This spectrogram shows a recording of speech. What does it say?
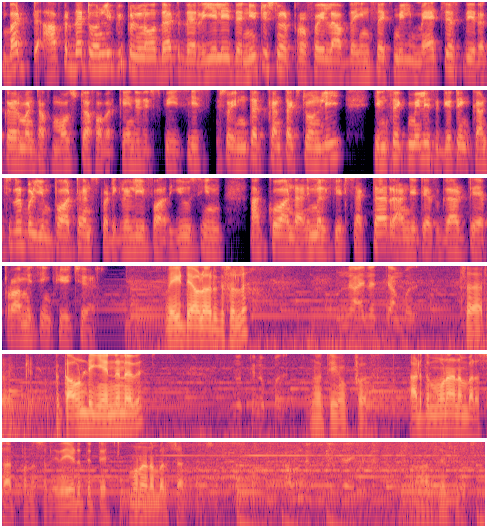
But after that only people know that the really the nutritional profile of the insect meal matches the requirement of most of our candidate species. So in that context only insect meal is getting considerable importance particularly for use in aqua and animal feed sector and it has got a promising future. வெயிட் எவ்வளோ இருக்குது சொல்லு ஒன்று ஐநூற்றி ஐம்பது சரி ஓகே இப்போ கவுண்டிங் என்னென்னது நூற்றி முப்பது நூற்றி முப்பது அடுத்து மூணாம் நம்பரை ஸ்டார்ட் பண்ண சொல்லு இதை எடுத்துட்டு மூணாம் நம்பர் ஸ்டார்ட் பண்ண சொல்லு அது பிரச்சனை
